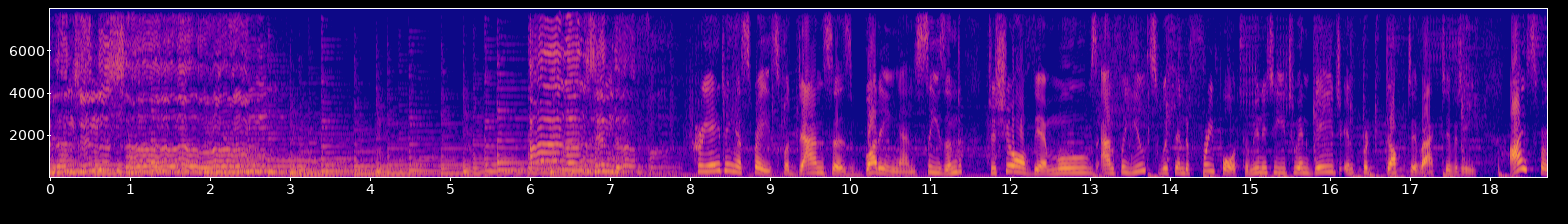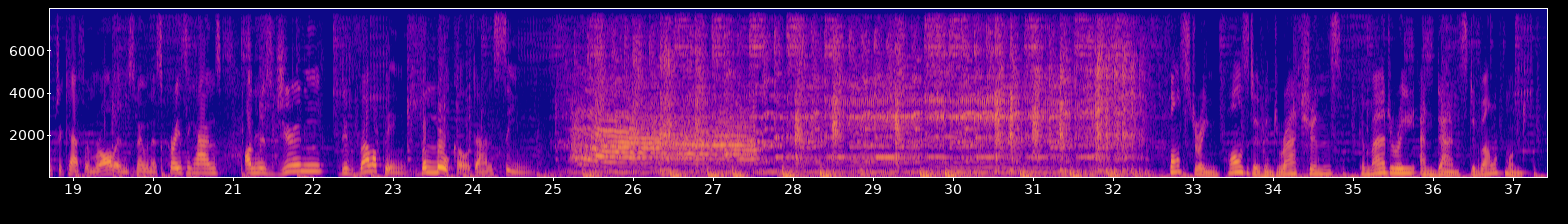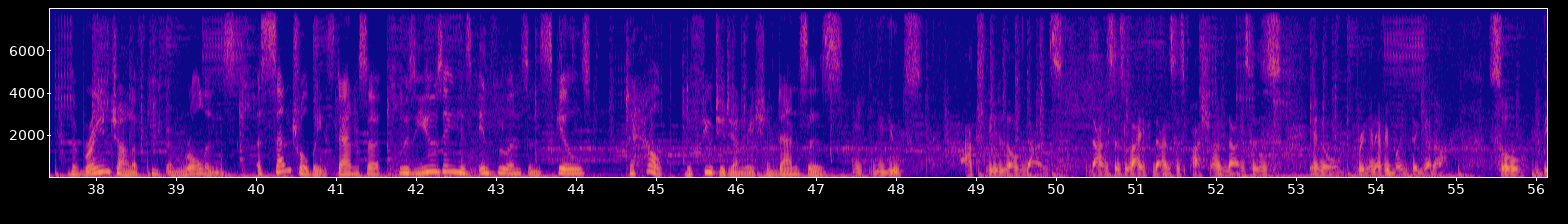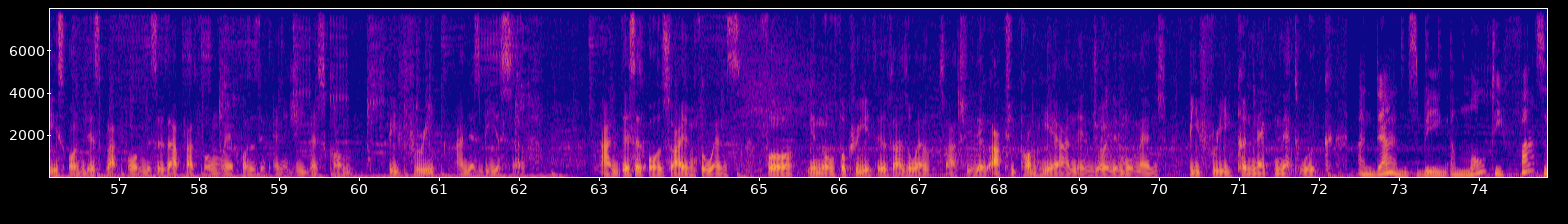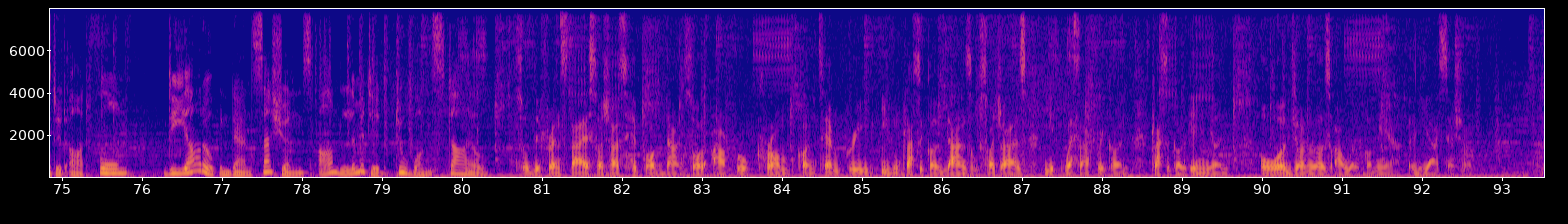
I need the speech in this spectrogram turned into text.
Islands in the sun. Islands in the creating a space for dancers budding and seasoned to show off their moves and for youths within the Freeport community to engage in productive activity. I spoke to Kefim Rollins, known as Crazy Hands, on his journey developing the local dance scene. Ah! Fostering positive interactions, camaraderie, and dance development the brainchild of Kefim Rollins, a central bass dancer who is using his influence and skills to help the future generation of dancers. Youths actually love dance. Dance is life, dance is passion, dance is, you know, bringing everybody together. So based on this platform, this is a platform where positive energy just come, be free, and just be yourself. And this is also an influence for, you know, for creatives as well. So actually, they actually come here and enjoy the moment, be free, connect, network. And dance being a multifaceted art form, the Yard Open dance sessions aren't limited to one style. So different styles such as hip-hop, dancehall, afro, krump, contemporary, even classical dance such as the West African, classical Indian, all genres are welcome here in the Yard session.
